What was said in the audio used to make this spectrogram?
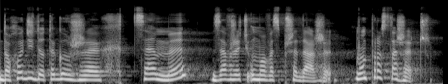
dochodzi do tego, że chcemy zawrzeć umowę sprzedaży. No prosta rzecz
